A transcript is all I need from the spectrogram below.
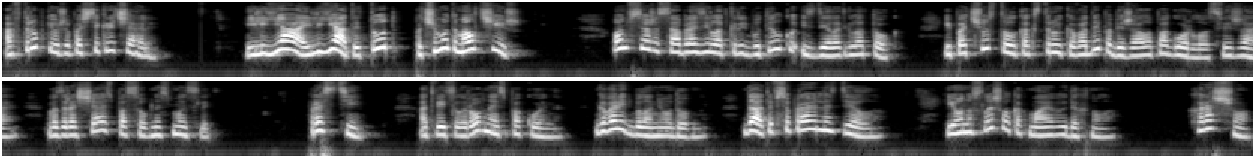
А в трубке уже почти кричали. «Илья, Илья, ты тут? Почему ты молчишь?» Он все же сообразил открыть бутылку и сделать глоток. И почувствовал, как струйка воды побежала по горлу, освежая, возвращая способность мыслить. «Прости», — ответил ровно и спокойно. Говорить было неудобно. «Да, ты все правильно сделала». И он услышал, как Майя выдохнула. «Хорошо»,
